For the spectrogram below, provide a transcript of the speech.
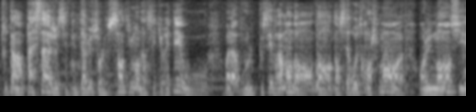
tout un passage de cette interview sur le sentiment d'insécurité où voilà, vous le poussez vraiment dans, dans, dans ses retranchements en lui demandant si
